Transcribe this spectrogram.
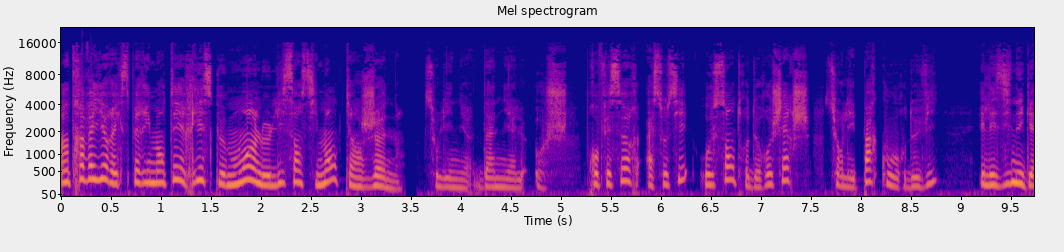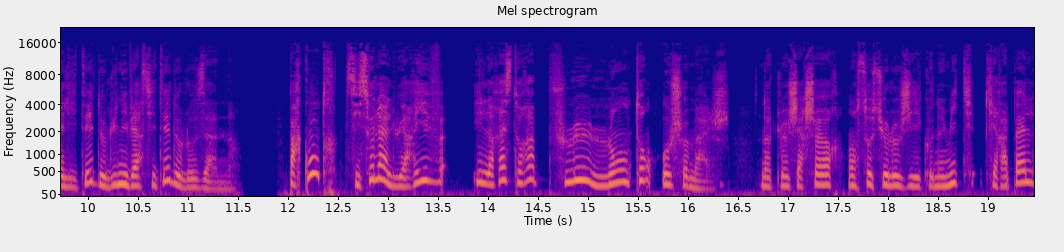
Un travailleur expérimenté risque moins le licenciement qu'un jeune, souligne Daniel Hoche, professeur associé au Centre de recherche sur les parcours de vie et les inégalités de l'Université de Lausanne. Par contre, si cela lui arrive, il restera plus longtemps au chômage. Note le chercheur en sociologie économique qui rappelle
